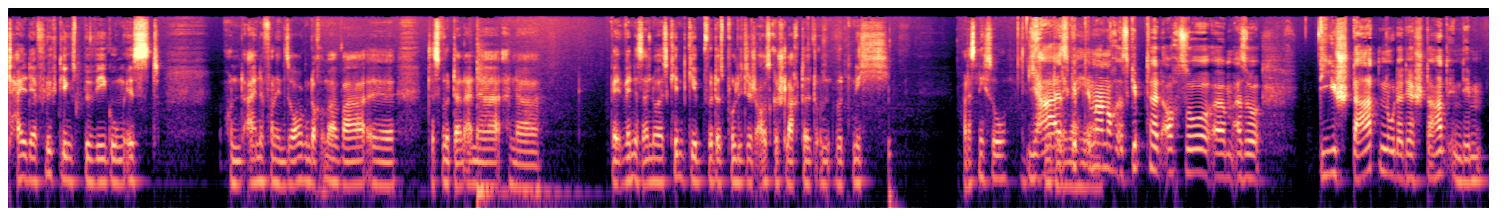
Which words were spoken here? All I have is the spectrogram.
Teil der Flüchtlingsbewegung ist und eine von den Sorgen doch immer war, äh, das wird dann einer, einer, wenn es ein neues Kind gibt, wird es politisch ausgeschlachtet und wird nicht, war das nicht so? Das ja, es gibt her. immer noch, es gibt halt auch so, ähm, also die Staaten oder der Staat, in dem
